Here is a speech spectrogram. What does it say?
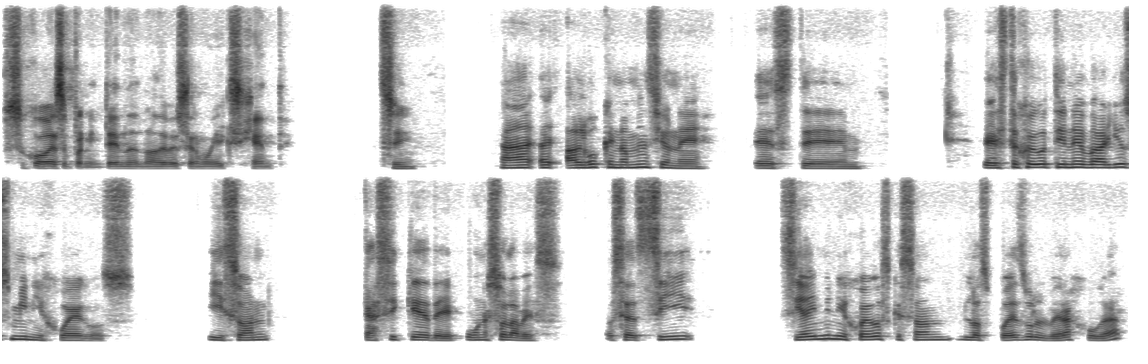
su juego de Super Nintendo no debe ser muy exigente. Sí. Ah, algo que no mencioné. Este. Este juego tiene varios minijuegos. Y son casi que de una sola vez. O sea, sí, sí hay minijuegos que son. los puedes volver a jugar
